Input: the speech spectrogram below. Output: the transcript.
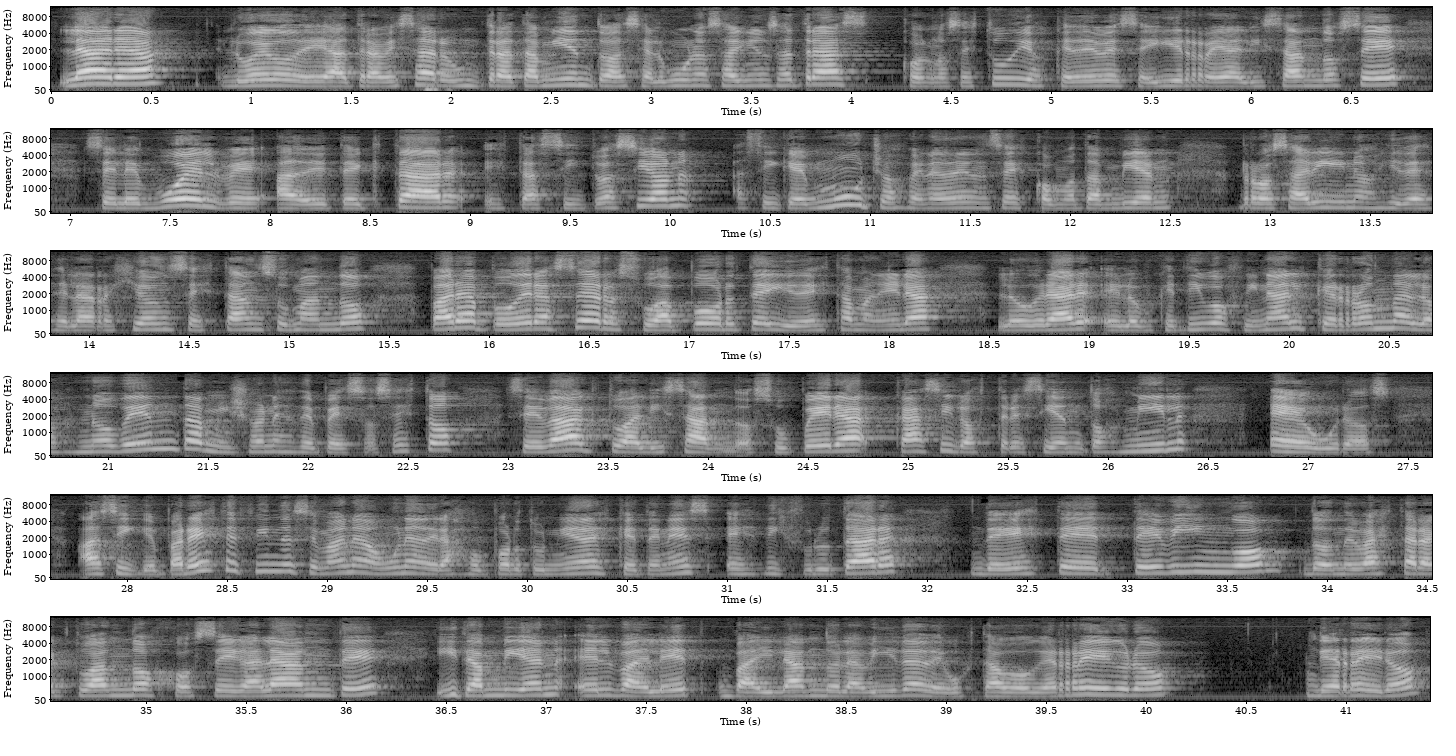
Lara, luego de atravesar un tratamiento hace algunos años atrás, con los estudios que debe seguir realizándose, se le vuelve a detectar esta situación, así que muchos venedenses como también rosarinos y desde la región se están sumando para poder hacer su aporte y de esta manera lograr el objetivo final que ronda los 90 millones de pesos. Esto se va actualizando, supera casi los 300 mil euros. Así que para este fin de semana una de las oportunidades que tenés es disfrutar de este T Bingo, donde va a estar actuando José Galante y también el ballet Bailando la Vida de Gustavo Guerrero. Guerrero.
